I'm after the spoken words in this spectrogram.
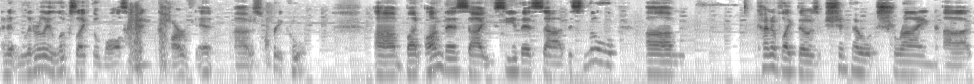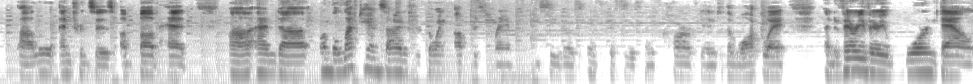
and it literally looks like the walls have been carved in. Uh, it's pretty cool. Uh, but on this, uh, you see this uh, this little um, kind of like those Shinto shrine little entrances above head. And on the left hand side, as you're going up this ramp, can see those intricacies kind of carved into the walkway, and a very, very worn down,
